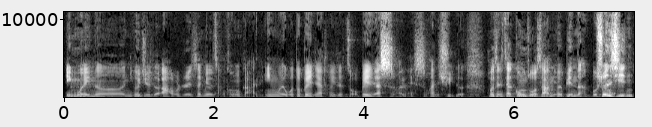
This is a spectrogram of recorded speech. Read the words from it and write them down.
因为呢你会觉得啊我人生没有掌控感，因为我都被人家推着走，被人家使唤来使唤去的，或者你在工作上你会变得很不顺心，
